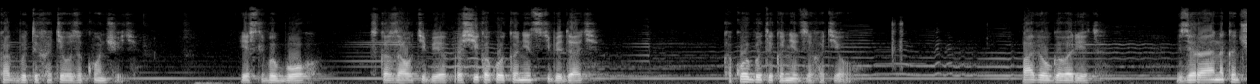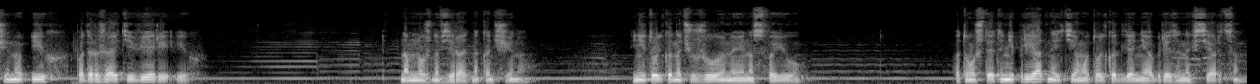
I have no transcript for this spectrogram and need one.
Как бы ты хотел закончить? Если бы Бог сказал тебе, проси, какой конец тебе дать, какой бы ты конец захотел? Павел говорит, взирая на кончину их, подражайте вере их. Нам нужно взирать на кончину. И не только на чужую, но и на свою потому что это неприятная тема только для необрезанных сердцем.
